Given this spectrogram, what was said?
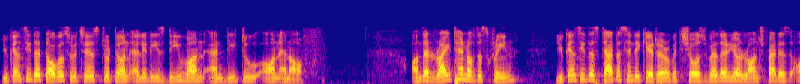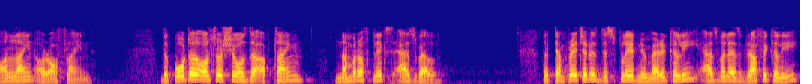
you can see the toggle switches to turn LEDs D1 and D2 on and off. On the right hand of the screen, you can see the status indicator which shows whether your launchpad is online or offline. The portal also shows the uptime, number of clicks as well. The temperature is displayed numerically as well as graphically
